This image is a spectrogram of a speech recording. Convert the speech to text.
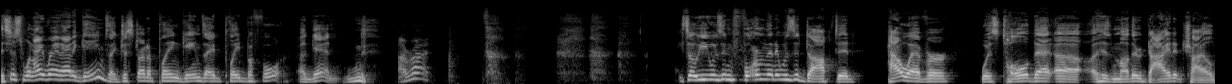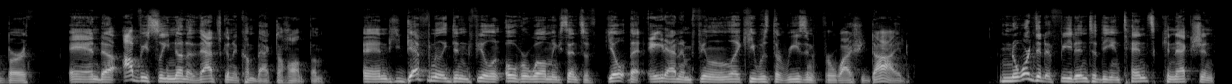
It's just when I ran out of games, I just started playing games I had played before again. All right. So he was informed that it was adopted. However, was told that uh, his mother died at childbirth, and uh, obviously none of that's going to come back to haunt them. And he definitely didn't feel an overwhelming sense of guilt that ate at him, feeling like he was the reason for why she died. Nor did it feed into the intense connection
